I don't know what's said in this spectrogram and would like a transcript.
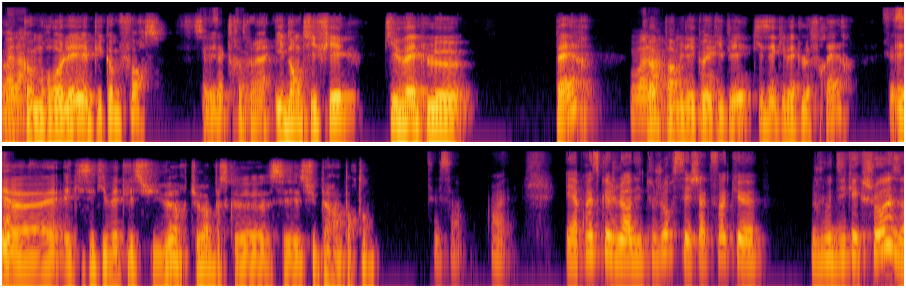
euh, comme relais et puis comme force. C'est très très bien. Identifier qui va être le père, tu vois, parmi les ouais, coéquipiers, qui c'est qui va être le frère et, euh, et qui c'est qui va être les suiveurs, tu vois, parce que c'est super important. C'est ça, ouais. Et après, ce que je leur dis toujours, c'est chaque fois que je vous dis quelque chose,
